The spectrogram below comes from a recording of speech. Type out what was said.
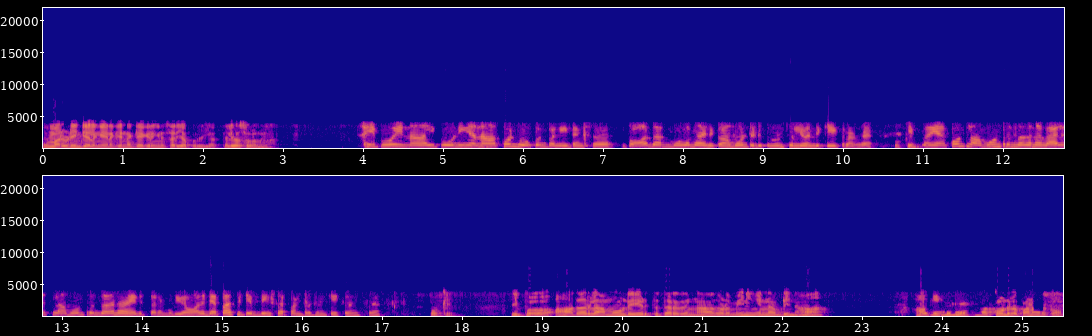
மறுபடியும் கேளுங்க எனக்கு என்ன கேக்குறீங்கன்னு சரியா புரியல. தெளிவா சொல்லுங்களேன். இப்போ நான் இப்போ நீங்க நான் அக்கௌண்ட் ஓபன் பண்ணிட்டேங்க சார் இப்போ ஆதார் மூலமா எனக்கு அமௌண்ட் எடுக்கணும்னு சொல்லி வந்து கேக்குறாங்க. இப்போ என் அக்கௌண்ட்ல அமௌண்ட் இருந்தா தானே பேலன்ஸ்ல அமௌண்ட் இருந்தா தானே நான் எடுத்து தர முடியும்? அது டெபாசிட் எப்படிங்க சார் பண்றதுன்னு கேக்குறேங்க சார் ஓகே இப்போ ஆதார்ல அமௌண்ட் எடுத்து தரதுன்னா அதோட மீனிங் என்ன அப்படின்னா அக்கௌண்ட்ல பணம் இருக்கும்.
